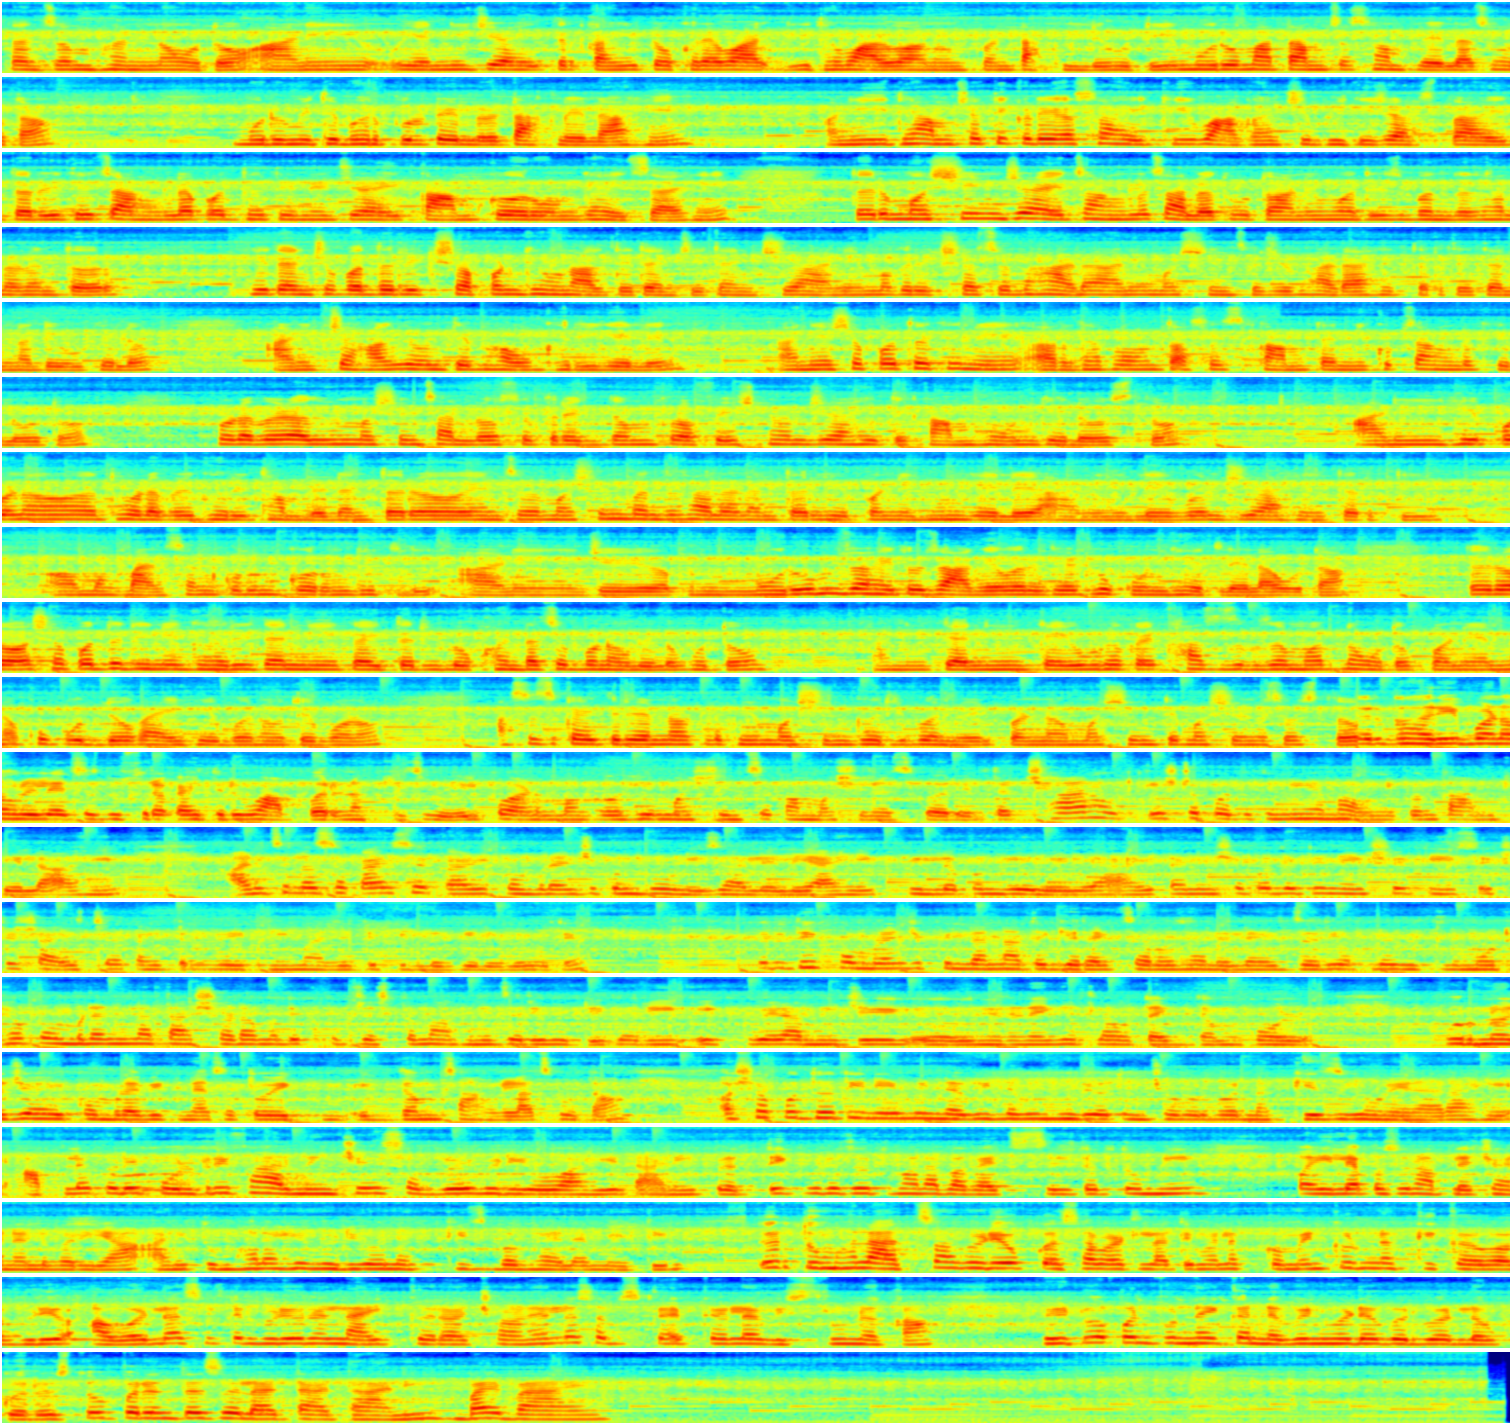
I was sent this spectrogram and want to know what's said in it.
त्यांचं म्हणणं होतं. आणि यांनी जे आहे तर काही टोकऱ्या वा इथं वाळू आणून पण टाकलेली होती. मुरुम आता आमचा संपलेलाच होता. मुरुम इथे भरपूर टेलर टाकलेला आहे. आणि इथे आमच्या तिकडे असं आहे की वाघाची भीती जास्त आहे. तर इथे चांगल्या पद्धतीने जे आहे काम करून घ्यायचं आहे. तर मशीन जे आहे चांगलं चालत होतं आणि मध्येच बंद झाल्यानंतर हे त्यांच्याबद्दल रिक्षा पण घेऊन आलते त्यांची त्यांची आणि मग रिक्षाचं भाडं आणि मशीनचं जे भाडं आहे तर ते त्यांना देऊ केलं आणि चहा घेऊन ते भाऊ घरी गेले. आणि अशा पद्धतीने अर्धा पाऊण तासच काम त्यांनी खूप चांगलं केलं होतं. थोडा वेळ अजून मशीन चाललं असतं तर एकदम प्रोफेशनल जे आहे ते काम होऊन गेलं असतं. आणि हे पण थोडा वेळ घरी थांबल्यानंतर यांचं मशीन बंद झाल्यानंतर हे पण निघून गेले आणि लेवल जी आहे तर ती मग माणसांकडून करून घेतली आणि जे आपण मुरूम जो आहे तो जागेवर इथे ठोकून घेतलेला होता. तर अशा पद्धतीने घरी त्यांनी काहीतरी लोखंडाचं बनवलेलं होतं. आणि त्यांनी काही एवढं काही खास जमत नव्हतं पण यांना खूप उद्योग आहे हे बनवते बनव. असंच काहीतरी यांना वाटलं की मी मशीन घरी बनवेल पण मशीन ते मशीनच असतं. तर घरी बनवलेल्याचा दुसरा काहीतरी वापर नक्कीच होईल पण मग हे मशीनचं काम मशीनच करेल. तर छान उत्कृष्ट पद्धतीने या भाऊनी पण काम केलं आहे. आणि चला सकाळी सकाळी कोंबड्यांची पण पोळी झालेली आहे पिल्लं पण गेलेली आहेत आणि अशा पद्धतीने एकशे तीस एकशे चाळीसच्या काहीतरी रेटनी माझे ते पिल्लं गेलेले होते. तर इथे कोंबड्यांच्या पिल्लांना आता गिराईक चालू झालेलं आहे. जरी आपल्या विकली मोठ्या कोंबड्यांना आता आषाढामध्ये खूप जास्त मागणी जरी होती तरी एक वेळ आम्ही जे निर्णय घेतला होता एकदम कोल्ड पूर्ण जे आहे कोंबड्या विकण्याचा तो एक एकदम चांगलाच होता. अशा पद्धतीने मी नवीन नवीन व्हिडिओ तुमच्याबरोबर नक्कीच घेऊन येणार आहे. आपल्याकडे पोल्ट्री फार्मिंगचे सगळे व्हिडिओ आहेत आणि प्रत्येक व्हिडिओ जर तुम्हाला बघायचं असेल तर तुम्ही पहिल्यापासून आपल्या चॅनलवर या आणि तुम्हाला हे व्हिडिओ नक्कीच बघायला मिळतील. तर तुम्हाला आजचा व्हिडिओ कसा वाटला ते मला कमेंट करून नक्की कळवा. व्हिडिओ आवडला असेल तर व्हिडिओला लाईक करा चॅनलला सबस्क्राईब करायला विसरू नका. भेटू आपण पुन्हा एका नवीन व्हिडिओबरोबर लवकरच. तोपर्यंत चला टाटा आणि बाय बाय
